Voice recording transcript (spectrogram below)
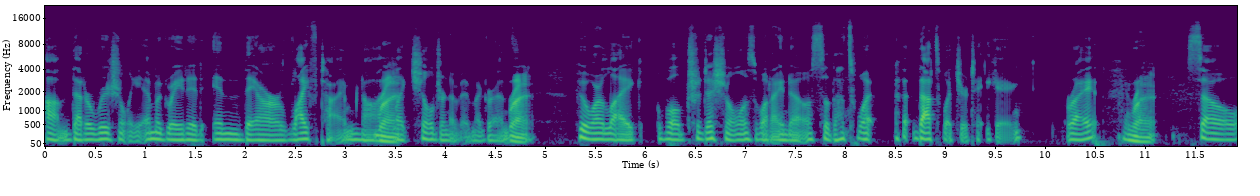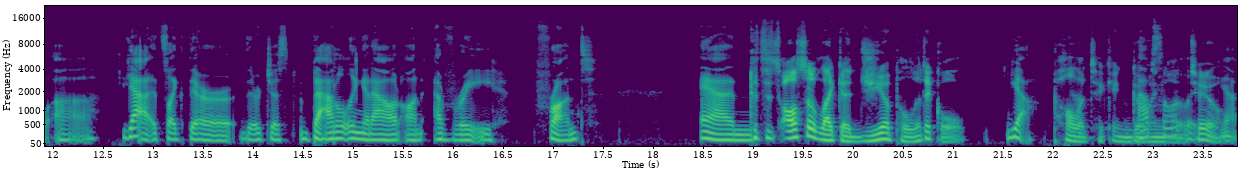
um, that originally immigrated in their lifetime, not Right. like children of immigrants, Right. Who are like, well, traditional is what I know, so that's what that's what you're taking, right? Right. So uh, yeah, it's like they're they're just battling it out on every front, and Because it's also like a geopolitical yeah, politicking going Absolutely, on too. yeah.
